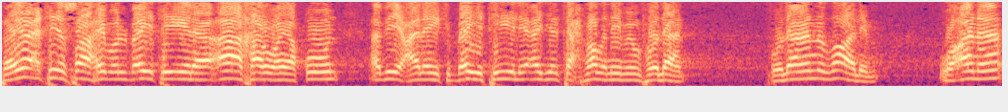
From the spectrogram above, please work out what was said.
فيأتي صاحب البيت إلى آخر ويقول أبي عليك بيتي لأجل تحفظني من فلان. فلان ظالم وأنا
